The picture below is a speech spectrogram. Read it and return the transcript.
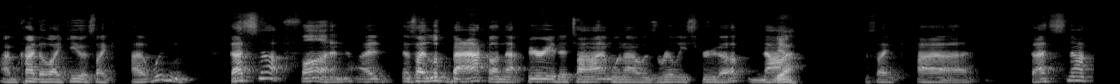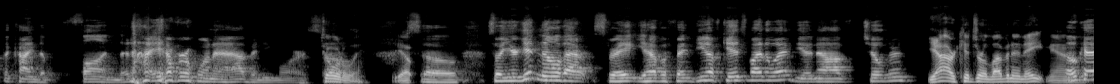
I'm kind of like you. It's like, I wouldn't, that's not fun. I, as I look back on that period of time when I was really screwed up, not, Yeah. it's like, uh, that's not the kind of fun that I ever want to have anymore. So, Totally. Yep. So, so you're getting all that straight. You have a, fa- do you have kids, by the way? Do you now have children? Yeah, our kids are 11 and 8, man. Okay.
